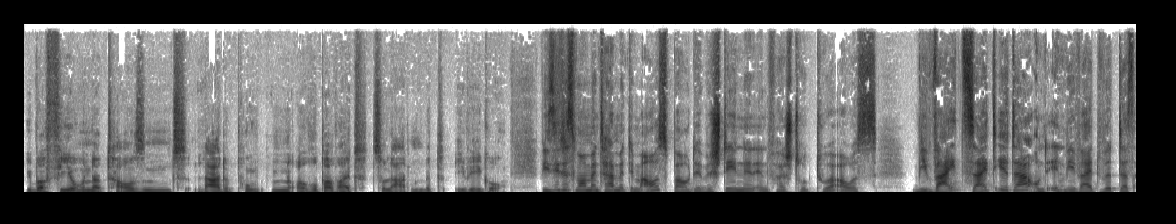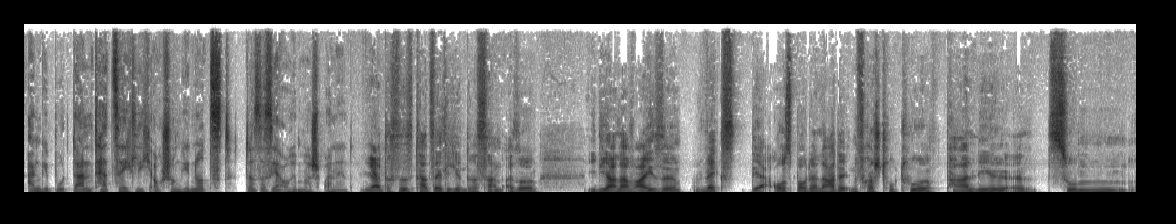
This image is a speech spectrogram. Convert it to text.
über 400.000 Ladepunkten europaweit zu laden mit EWGO. Wie sieht es momentan mit dem Ausbau der bestehenden Infrastruktur aus? Wie weit seid ihr da und inwieweit wird das Angebot dann tatsächlich auch schon genutzt? Das ist ja auch immer spannend. Ja, das ist tatsächlich interessant. Also Idealerweise wächst der Ausbau der Ladeinfrastruktur parallel äh, zum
